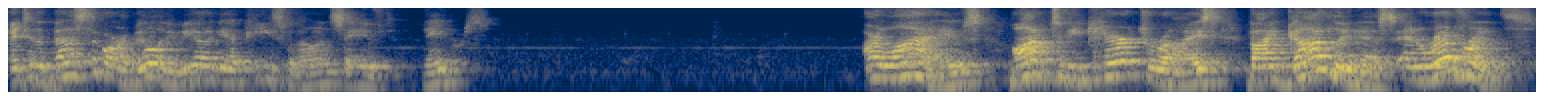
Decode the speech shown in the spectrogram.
And to the best of our ability, we ought to be at peace with our unsaved neighbors. Our lives ought to be characterized by godliness and reverence,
